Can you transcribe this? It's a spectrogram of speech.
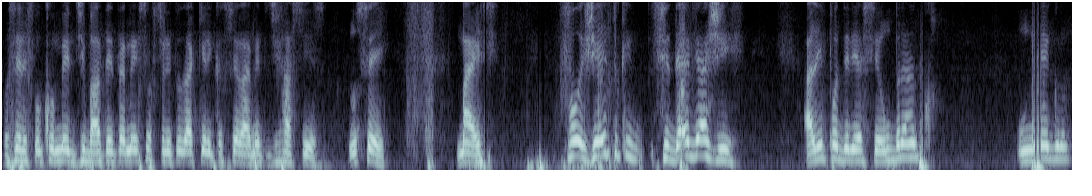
Ou se ele ficou com medo de bater também sofrer todo aquele cancelamento de racismo. Não sei. Mas foi o jeito que se deve agir. Ali poderia ser um branco, um negro,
